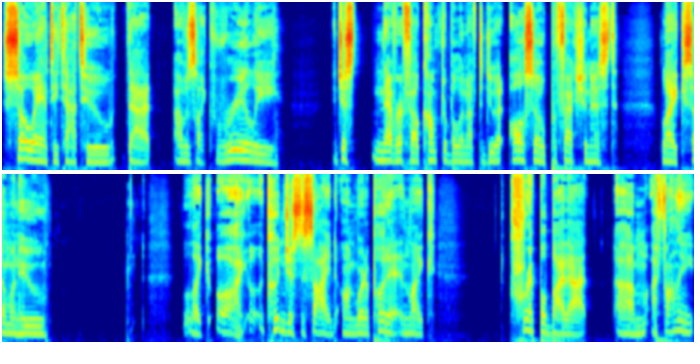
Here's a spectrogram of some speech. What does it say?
so anti-tattoo that I was like really it just never felt comfortable enough to do it. Also perfectionist like someone who like oh I couldn't just decide on where to put it and like crippled by that. Um I finally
